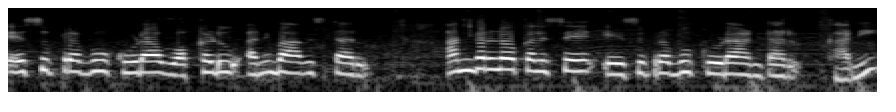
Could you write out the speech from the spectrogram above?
యేసు ప్రభు కూడా ఒకడు అని భావిస్తారు. అందరిలో కలిసే యేసు ప్రభు కూడా అంటారు. కానీ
